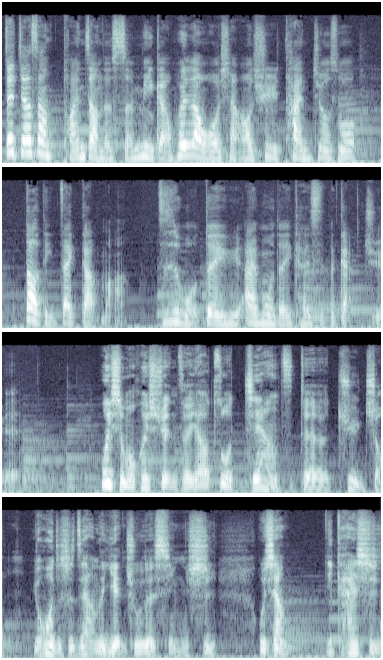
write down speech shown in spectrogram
再加上团长的神秘感，会让我想要去探究说到底在干嘛。这是我对于爱慕的一开始的感觉。为什么会选择要做这样子的剧种，又或者是这样的演出的形式？我想一开始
